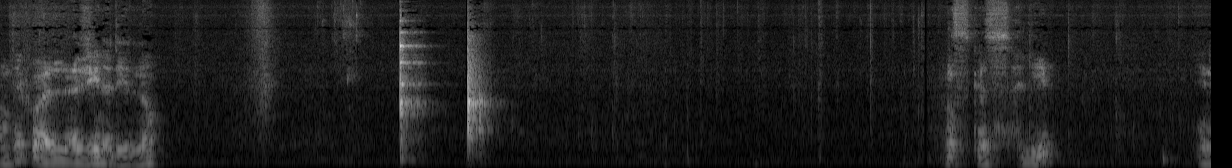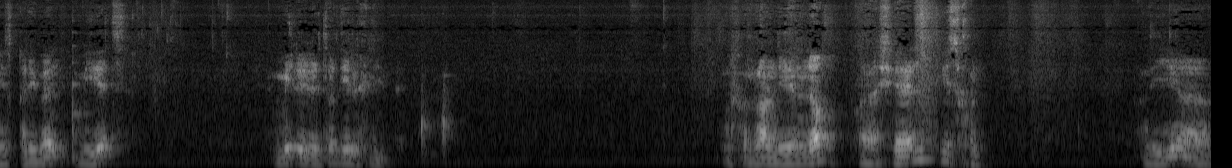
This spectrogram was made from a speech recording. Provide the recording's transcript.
نضيفو على العجينة ديالنا نص كاس حليب يعني تقريبا مية مليلتر ديال الحليب الفران ديالنا راه شاعل يسخن هذه هي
